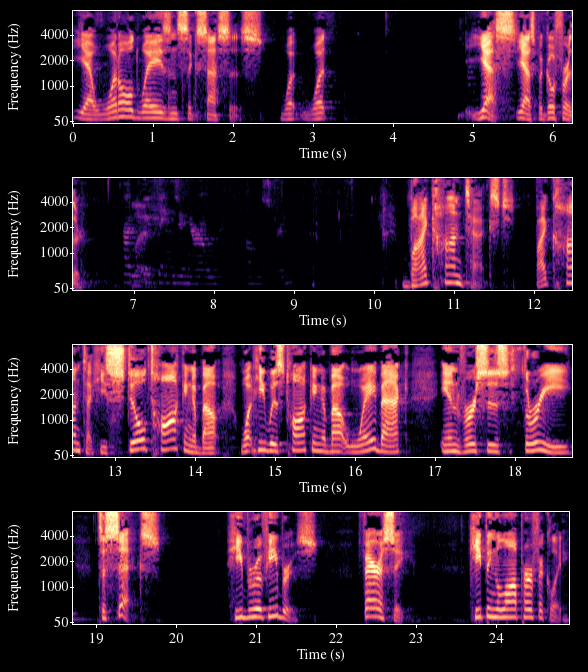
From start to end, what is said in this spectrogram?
Yeah, what old ways and successes? What? What? Yes, yes, but go further. By context, by context, he's still talking about what he was talking about way back in verses three to six. Hebrew of Hebrews. Pharisee, keeping the law perfectly,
